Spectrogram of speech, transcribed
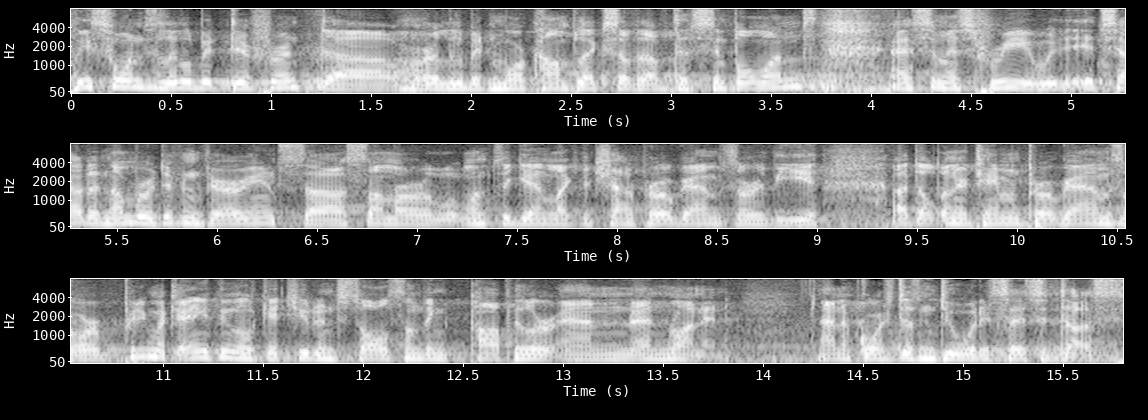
This one's a little bit different, uh, or a little bit more complex of, of the simple ones. SMS free, it's had a number of different variants. Uh, some are, once again, like the chat programs or the adult entertainment programs, or pretty much anything that'll get you to install something popular and, and run it and of course it doesn't do what it says it does.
